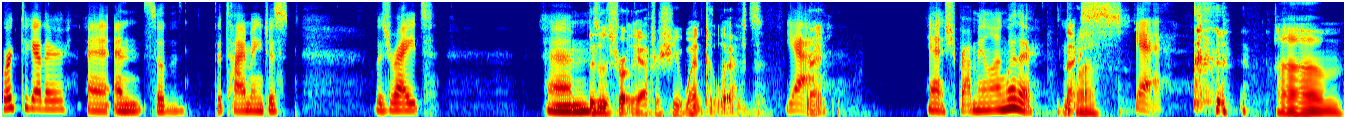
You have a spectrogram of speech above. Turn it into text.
work together, and, and so the timing just was right. Um, This was shortly after she went to Lyft. yeah, Right. yeah, she brought me along with her. Nice. Yeah, Um,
